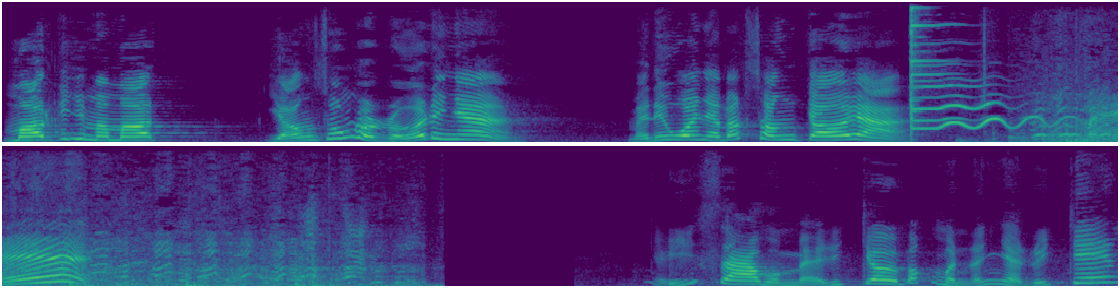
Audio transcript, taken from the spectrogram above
Mệt cái gì mà mệt? Dọn xuống rồi rửa đi nha. Mẹ đi qua nhà bác Sơn chơi à. Mẹ! Nghĩ sao mà mẹ đi chơi bắt mình ở nhà rửa chén?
